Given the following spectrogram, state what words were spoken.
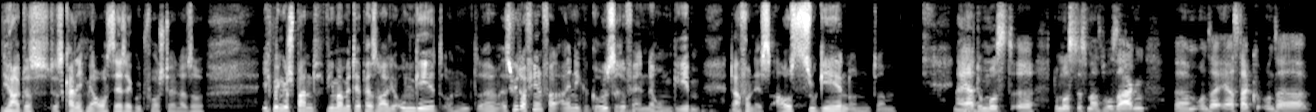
Ja, das, das kann ich mir auch sehr, sehr gut vorstellen. Also ich bin gespannt, wie man mit der Personalie umgeht. Und äh, es wird auf jeden Fall einige größere Veränderungen geben. Davon ist auszugehen. Und ähm, naja, ja. du musst, äh, du musst es mal so sagen. Ähm, unser erster, unser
